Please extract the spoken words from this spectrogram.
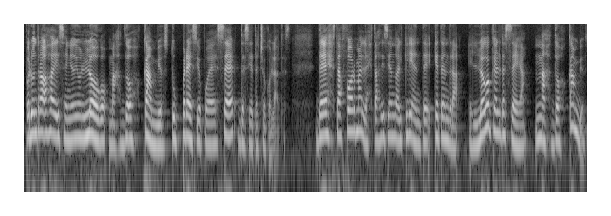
por un trabajo de diseño de un logo más dos cambios, tu precio puede ser de 7 chocolates. De esta forma le estás diciendo al cliente que tendrá el logo que él desea más dos cambios,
